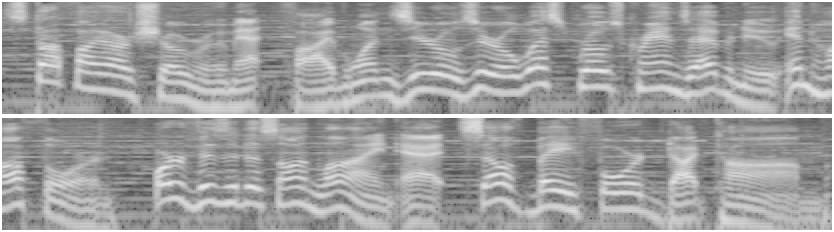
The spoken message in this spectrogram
Stop by our showroom at 5100 West Rosecrans Avenue in Hawthorne or visit us online at southbayford.com.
